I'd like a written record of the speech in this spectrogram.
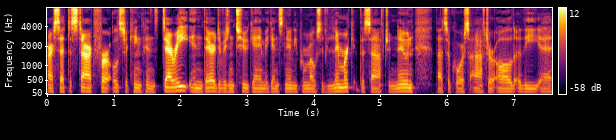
are set to start for Ulster Kingpins Derry in their Division 2 game against newly promoted Limerick this afternoon. That's, of course, after all the uh,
